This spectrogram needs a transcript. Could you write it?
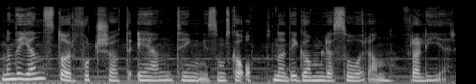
Men det gjenstår fortsatt én ting som skal åpne de gamle sårene fra Lier.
